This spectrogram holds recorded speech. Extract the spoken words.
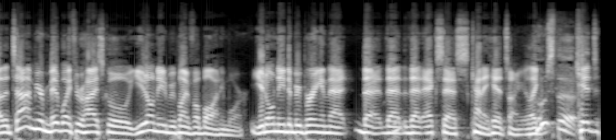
By the time you're midway through high school, you don't need to be playing football anymore. You don't need to be bringing that that that that excess kind of hits on you. Like Who's the- kids?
